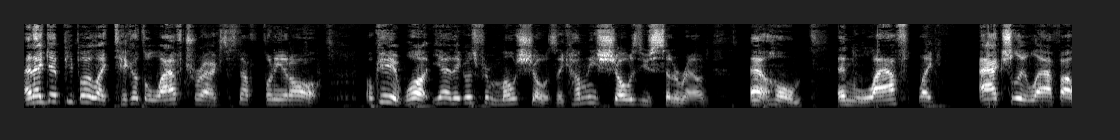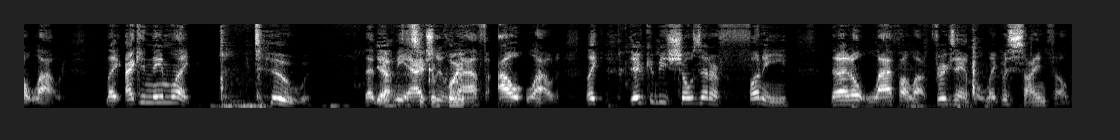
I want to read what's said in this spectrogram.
And I get people are like, take out the laugh tracks. It's not funny at all. Okay, well, yeah, that goes for most shows. Like, how many shows do you sit around at home and laugh, like, actually laugh out loud? Like, I can name, like, two that Yeah, make me that's a good actually laugh out loud. Like, there can be shows that are funny that I don't laugh out loud. For example, like with Seinfeld,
